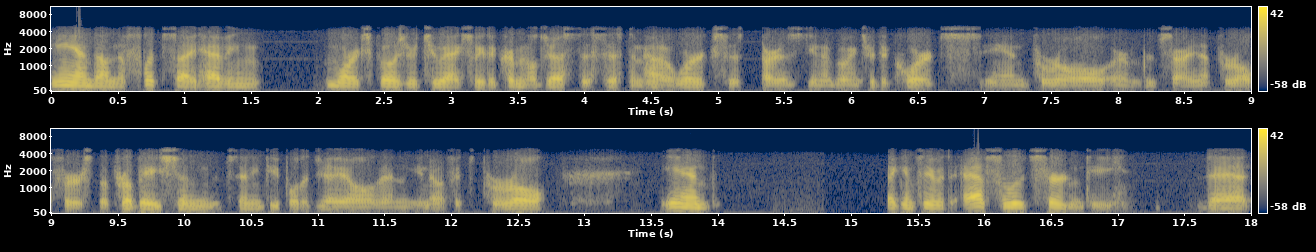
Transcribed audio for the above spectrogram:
and on the flip side, having more exposure to actually the criminal justice system, how it works as far as you know going through the courts and parole, or sorry, not parole first, but probation, sending people to jail, then you know if it's parole, and I can say with absolute certainty that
